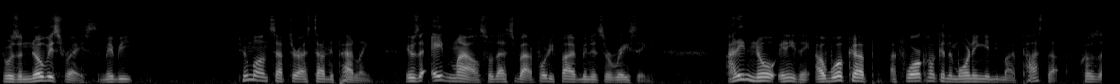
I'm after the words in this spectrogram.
It was a novice race, maybe two months after I started paddling. It was eight miles, so that's about 45 minutes of racing. I didn't know anything. I woke up at four o'clock in the morning and eat my pasta because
